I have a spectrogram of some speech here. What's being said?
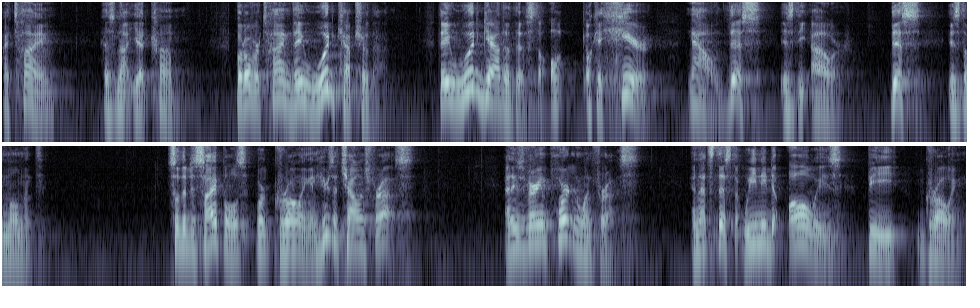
my time has not yet come. But over time, they would capture that. They would gather this. Oh, okay, here, now, this is the hour. This is the moment. So the disciples were growing. And here's a challenge for us I think it's a very important one for us. And that's this that we need to always be growing.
